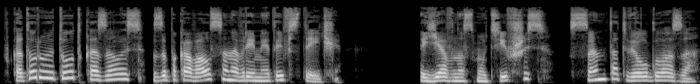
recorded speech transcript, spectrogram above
в которую тот, казалось, запаковался на время этой встречи. Явно смутившись, Сент отвел глаза.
